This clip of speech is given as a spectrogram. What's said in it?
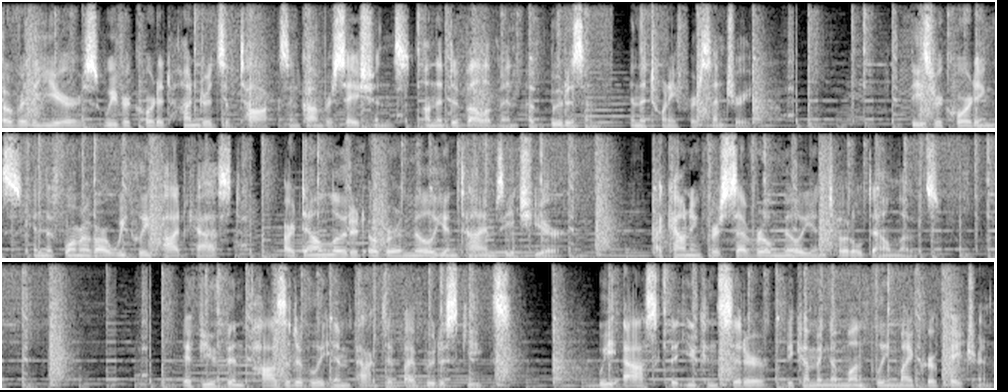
Over the years, we've recorded hundreds of talks and conversations on the development of Buddhism in the 21st century. These recordings, in the form of our weekly podcast, are downloaded over a million times each year, accounting for several million total downloads. If you've been positively impacted by Buddhist Geeks, we ask that you consider becoming a monthly micro patron.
